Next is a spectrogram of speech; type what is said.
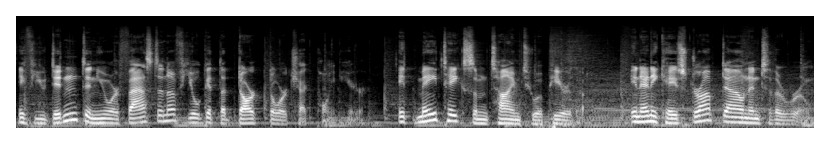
If you didn't and you were fast enough, you'll get the dark door checkpoint here. It may take some time to appear though. In any case, drop down into the room.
